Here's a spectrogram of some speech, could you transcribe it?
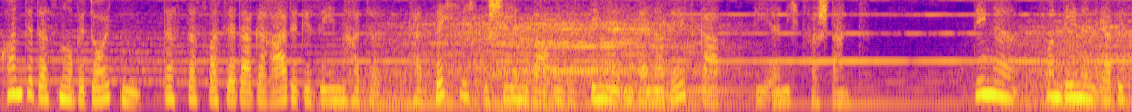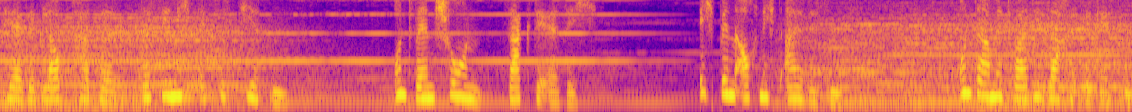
konnte das nur bedeuten, dass das was er da gerade gesehen hatte, tatsächlich geschehen war und es Dinge in seiner Welt gab, die er nicht verstand. Dinge, von denen er bisher geglaubt hatte, dass sie nicht existierten. Und wenn schon, sagte er sich. Ich bin auch nicht allwissend. Und damit war die Sache gegessen.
